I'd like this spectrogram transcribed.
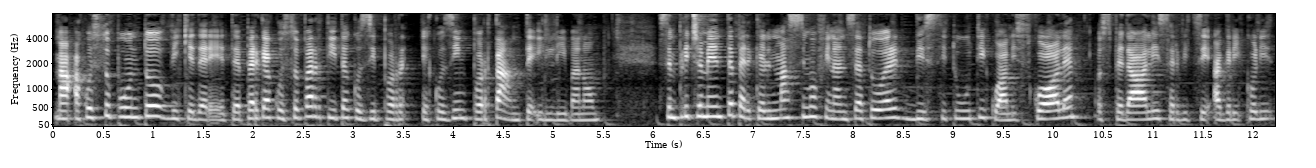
Ma a questo punto vi chiederete perché questo partito è così, por- è così importante il Libano? Semplicemente perché è il massimo finanziatore di istituti quali scuole, ospedali, servizi agricoli,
